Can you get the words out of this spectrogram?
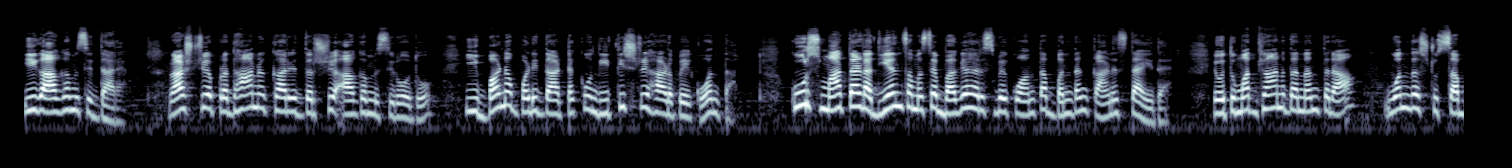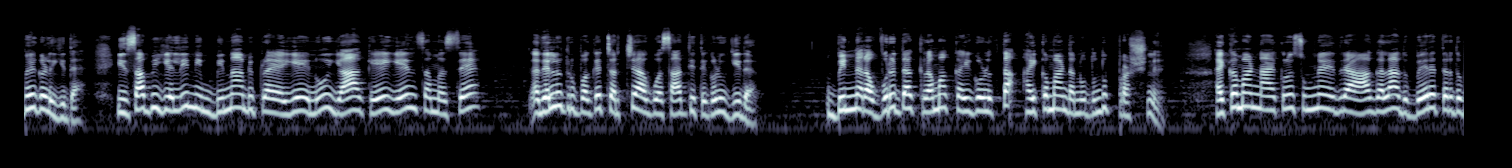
ಈಗ ಆಗಮಿಸಿದ್ದಾರೆ. ರಾಷ್ಟ್ರೀಯ ಪ್ರಧಾನ ಕಾರ್ಯದರ್ಶಿ ಆಗಮಿಸಿರೋದು ಈ ಬಣ ಬಡಿದಾಟಕ್ಕೆ ಒಂದು ಇತಿಶ್ರೀ ಹಾಡಬೇಕು ಅಂತ. ಕೂರ್ಸ್ ಮಾತಾಡಿ ಅದೇನು ಸಮಸ್ಯೆ ಬಗೆಹರಿಸಬೇಕು ಅಂತ ಬಂದಂಗೆ ಕಾಣಿಸ್ತಾ ಇದೆ. ಇವತ್ತು ಮಧ್ಯಾಹ್ನದ ನಂತರ ಒಂದಷ್ಟು ಸಭೆಗಳು ಈ ಸಭೆಯಲ್ಲಿ ನಿಮ್ಮ ಭಿನ್ನಾಭಿಪ್ರಾಯ ಏನು, ಯಾಕೆ, ಏನು ಸಮಸ್ಯೆ, ಅದೆಲ್ಲದ್ರ ಬಗ್ಗೆ ಚರ್ಚೆ ಆಗುವ ಸಾಧ್ಯತೆಗಳು ಇದೆ. ಭಿನ್ನರ ವಿರುದ್ಧ ಕ್ರಮ ಕೈಗೊಳ್ಳುತ್ತಾ ಹೈಕಮಾಂಡ್ ಅನ್ನೋದೊಂದು ಪ್ರಶ್ನೆ. ಹೈಕಮಾಂಡ್ ನಾಯಕರು ಸುಮ್ಮನೆ ಇದ್ರೆ ಆಗಲ್ಲ, ಅದು ಬೇರೆ ಥರದ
